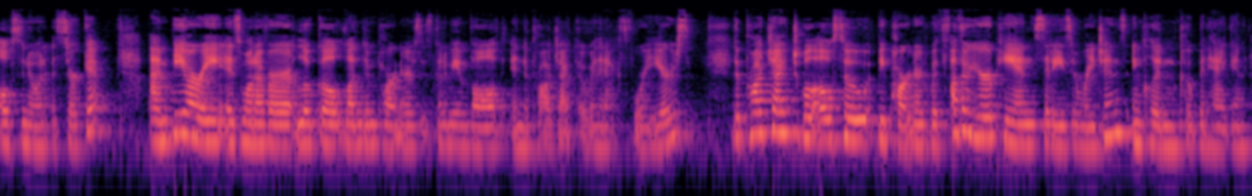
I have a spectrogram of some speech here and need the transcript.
also known as Circuit. And BRE is one of our local London partners that's going to be involved in the project over the next four years. The project will also be partnered with other European cities and regions, including Copenhagen,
